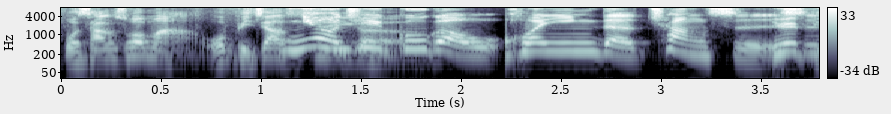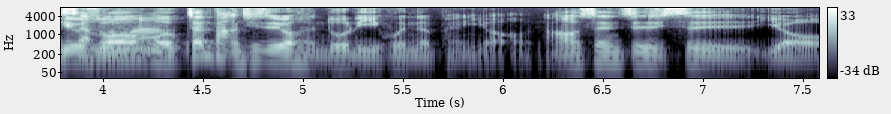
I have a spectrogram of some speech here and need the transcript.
我常说嘛，我比较你有去 Google 婚姻的创始，因为比如说我身旁其实有很多离婚的朋友，然后甚至是有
